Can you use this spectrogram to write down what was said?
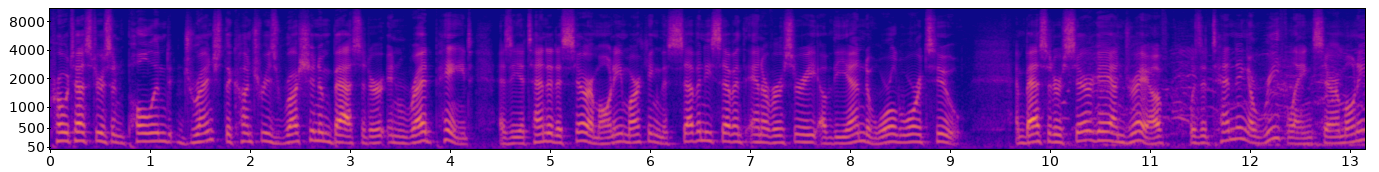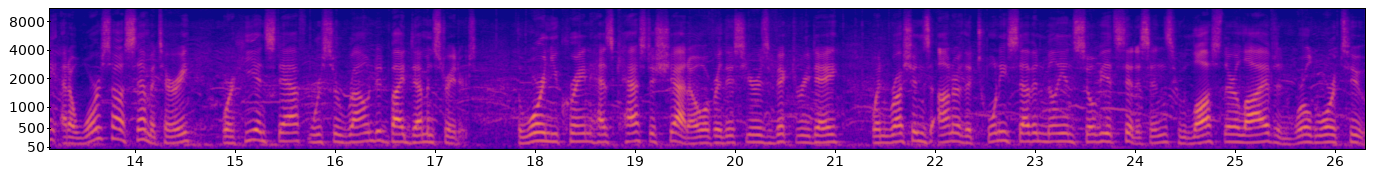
Protesters in Poland drenched the country's Russian ambassador in red paint as he attended a ceremony marking the 77th anniversary of the end of World War II. Ambassador Sergei Andreev was attending a wreath laying ceremony at a Warsaw cemetery where he and staff were surrounded by demonstrators. The war in Ukraine has cast a shadow over this year's Victory Day when Russians honor the 27 million Soviet citizens who lost their lives in World War II.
